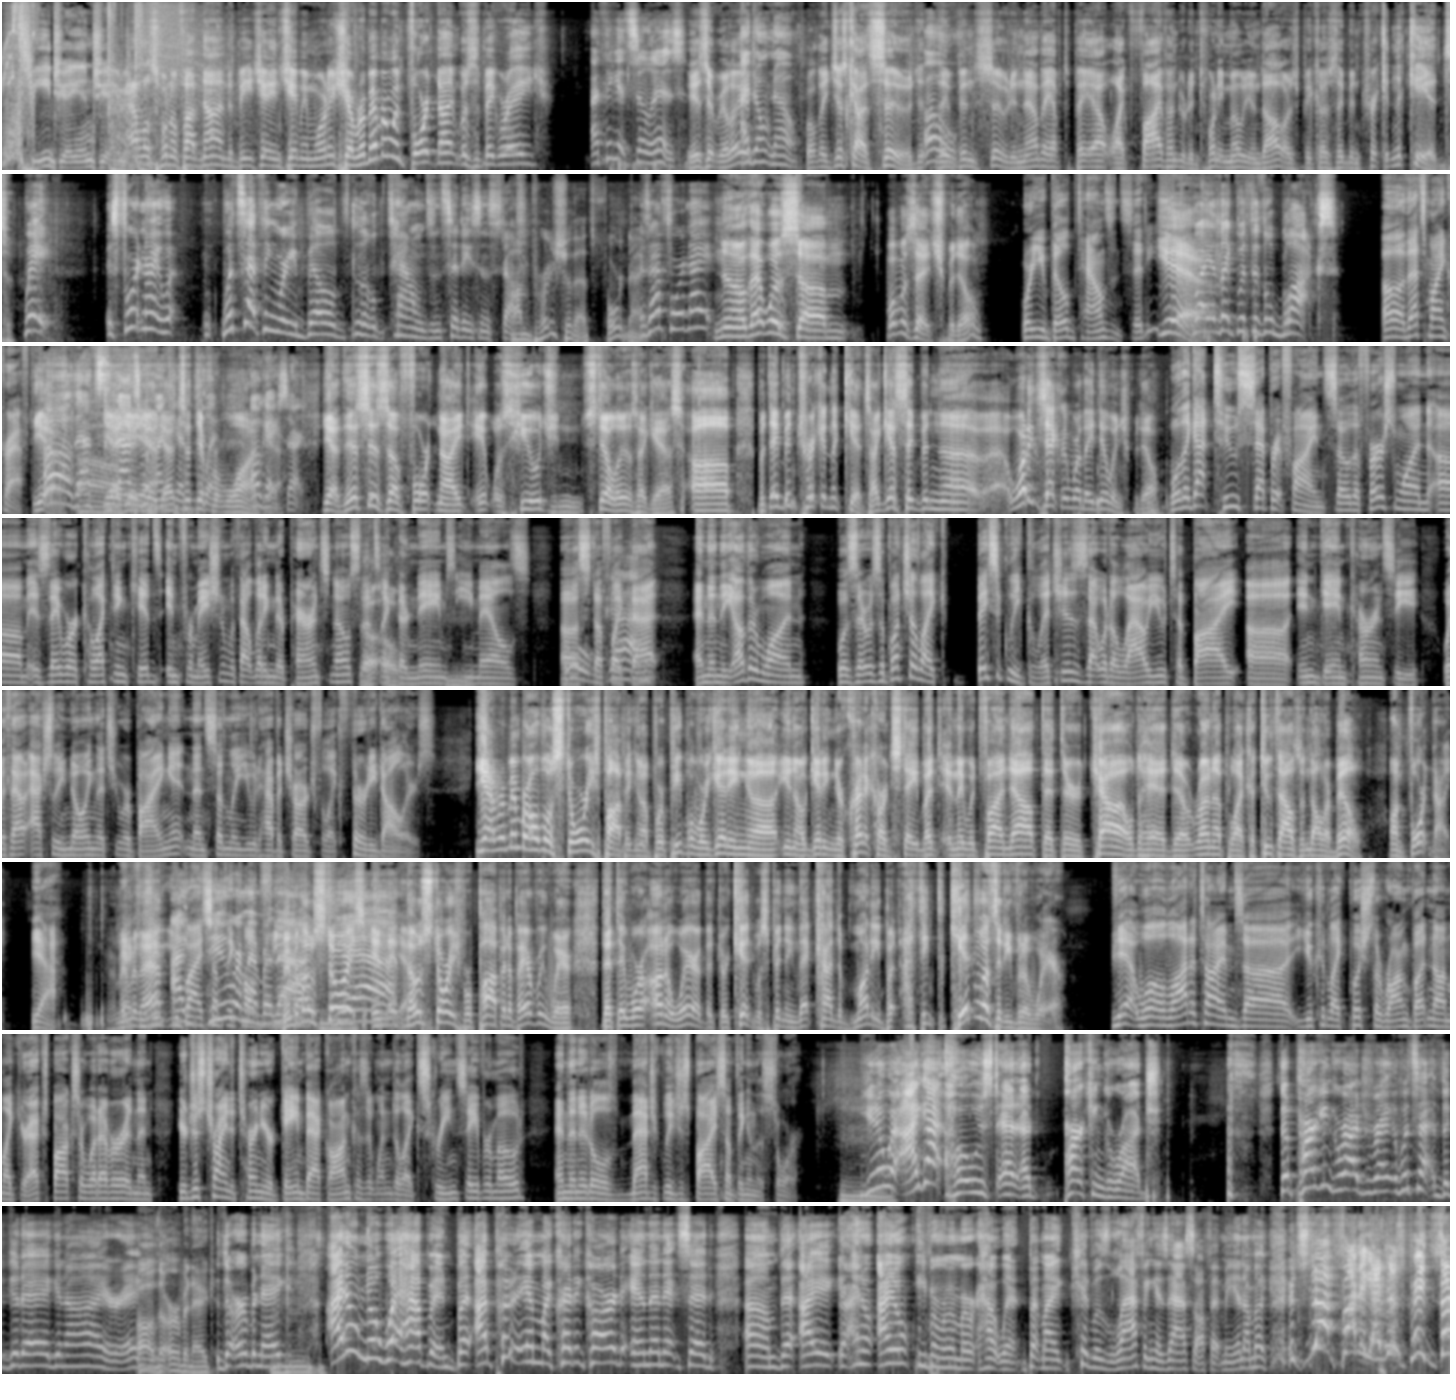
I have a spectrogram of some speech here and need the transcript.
BJ and Jamie. Alice 1059, the BJ and Jamie Morning Show. Remember when Fortnite was the big rage? I think it still is. Is it really? I don't know. Well, they just got sued. Oh. They've been sued, and now they have to pay out like $520 million because they've been tricking the kids. Wait, is Fortnite what? What's that thing where you build little towns and cities and stuff? I'm pretty sure that's Fortnite. is that Fortnite? No, that was, um, what was that, Spadil? Where you build towns and cities? Yeah. Like, like with the little blocks. Oh, that's Minecraft. Yeah. Oh, that's Yeah, that's yeah, what yeah, my that's kids a different play. one. Okay, Yeah. sorry. Yeah, this is a Fortnite. It was huge and still is, I guess. Uh, but they've been tricking the kids. I guess they've been. Uh, what exactly were they doing, Spadil? Well, they got two separate fines. So the first one um, is they were collecting kids' information without letting their parents know. So that's Uh-oh. like their names, emails, uh, Oh, stuff like that. And then the other one was there was a bunch of like basically glitches that would allow you to buy uh, in-game currency without actually knowing that you were buying it, and then suddenly you would have a charge for like thirty dollars. Yeah, I remember all those stories popping up where people were getting, uh, you know, getting their credit card statement, and they would find out that their child had uh, run up like a two thousand dollar bill on Fortnite. Yeah, Remember Yeah, 'cause that? You, you I buy do something called remember that. Remember those stories? Yeah. And Yeah. those stories were popping up everywhere that they were unaware that their kid was spending that kind of money. But I think the kid wasn't even aware. Yeah, well, a lot of times uh, you could like push the wrong button on like your Xbox or whatever, and then you're just trying to turn your game back on because it went into like screensaver mode, and then it'll magically just buy something in the store. You know what? I got hosed at a parking garage. The parking garage, right? What's that? The Good Egg and I, or egg? oh, the urban egg. the urban egg. I don't know what happened, but I put in my credit card and then it said um, that I I don't I don't even remember how it went, but my kid was laughing his ass off at me and I'm like, "It's not funny. I just paid $30."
